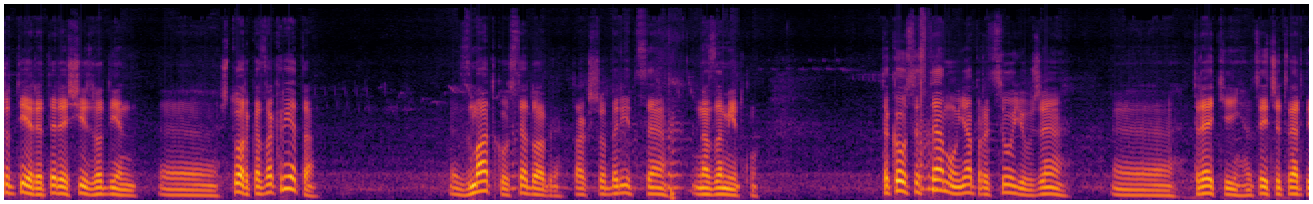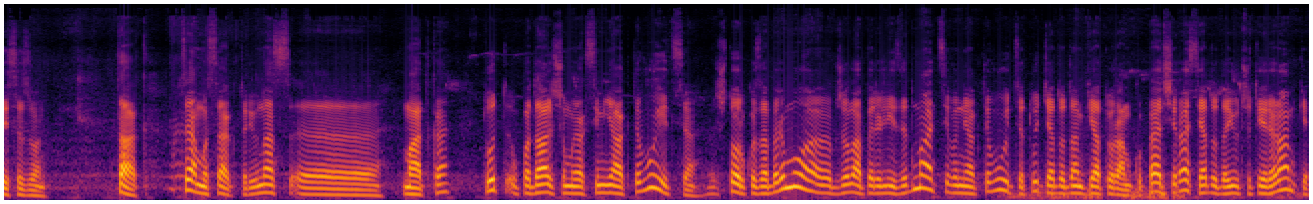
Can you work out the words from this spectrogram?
4-6 годин е, шторка закрита, з маткою все добре. Так що беріть це на замітку. Таку систему я працюю вже е, третій, оцей четвертий сезон. Так, в цьому секторі у нас е, матка. Тут у подальшому, як сім'я активується, шторку заберемо, бджола перелізе до матці, вони активуються. Тут я додам п'яту рамку. Перший раз я додаю чотири рамки,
